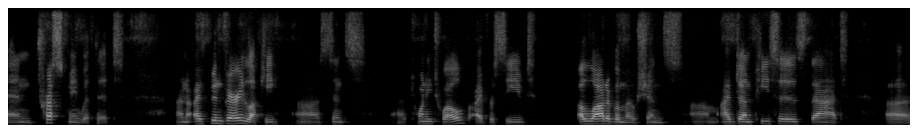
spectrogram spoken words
and trust me with it. And I've been very lucky uh, since uh, 2012. I've received a lot of emotions. Um, I've done pieces that uh,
